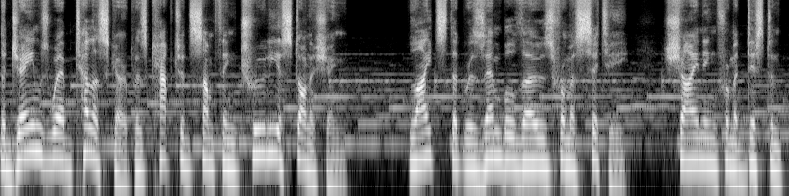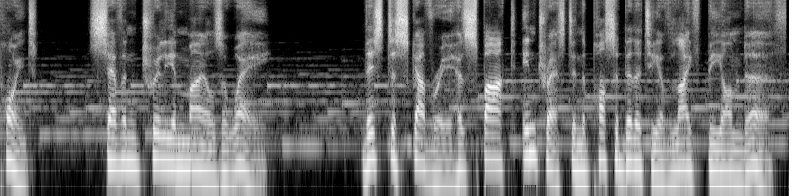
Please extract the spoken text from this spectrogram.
The James Webb Telescope has captured something truly astonishing. Lights that resemble those from a city, shining from a distant point, 7 trillion miles away. This discovery has sparked interest in the possibility of life beyond Earth.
